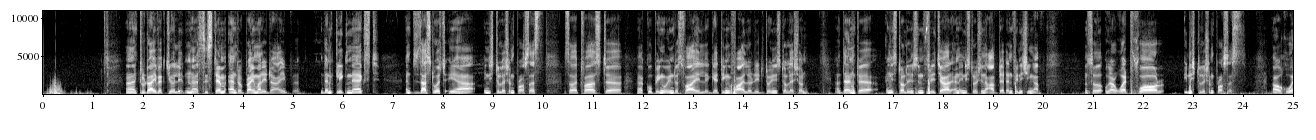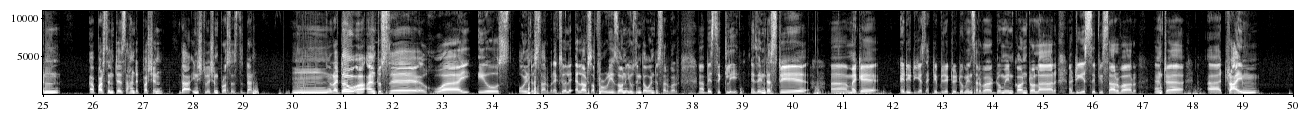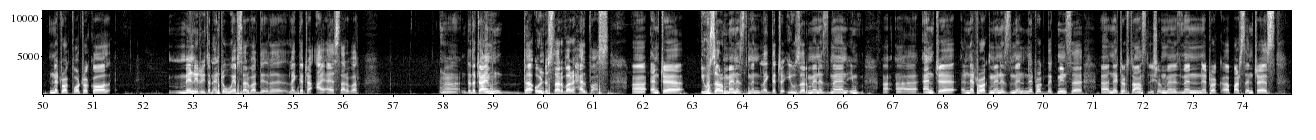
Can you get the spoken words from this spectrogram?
uh, to drive actually uh, system and primary drive. Then click next and just watch uh, installation process. So at first uh, uh, copying windows file getting file ready to installation. And then uh, installation feature and installation update and finishing up. So we are wait for installation process. Uh, when a percentage 100 percent the installation process is done Mm, right now uh, I am to say why use Windows Server. Actually, a lots of reason using the Windows Server. Uh, basically, as industry uh, make a ADDS Active Directory Domain Server, Domain Controller, a DHCP server, and uh, uh, Trime Network Protocol. Many reason and web server uh, like that uh, IIS server. Uh, at the time the windows server help us uh, and uh, user management like that uh, user management uh, uh, and network management. Network that means network translation management network percentage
